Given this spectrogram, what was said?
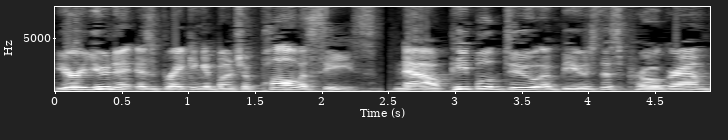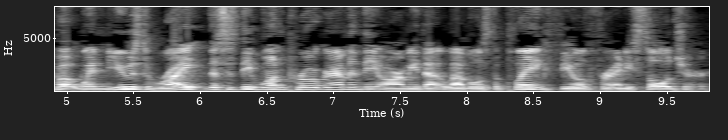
your unit is breaking a bunch of policies. Now, people do abuse this program, but when used right, this is the one program in the army that levels the playing field for any soldier.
